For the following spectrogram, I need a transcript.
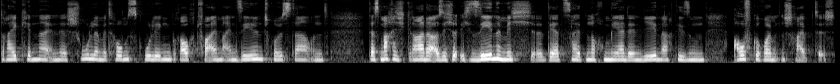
Drei Kinder in der Schule mit Homeschooling braucht vor allem einen Seelentröster und das mache ich gerade. Also ich, ich sehne mich äh, derzeit noch mehr denn je nach diesem aufgeräumten Schreibtisch.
